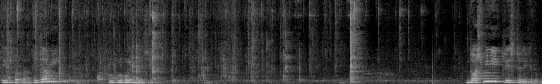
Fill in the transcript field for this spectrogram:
তেজপাতা যেটা আমি টুকরো করে নিয়েছি। দশ মিনিট রেস্টে রেখে দেবো।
